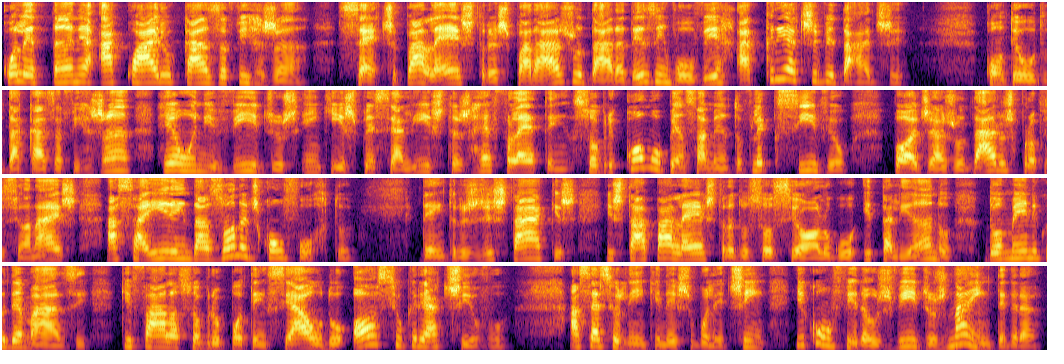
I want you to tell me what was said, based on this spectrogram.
Coletânea Aquário Casa Firjan. Sete palestras para ajudar a desenvolver a criatividade. Conteúdo da Casa Firjan reúne vídeos em que especialistas refletem sobre como o pensamento flexível pode ajudar os profissionais a saírem da zona de conforto. Dentre os destaques está a palestra do sociólogo italiano Domenico De Masi, que fala sobre o potencial do ócio criativo. Acesse o link neste boletim e confira os vídeos na íntegra.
